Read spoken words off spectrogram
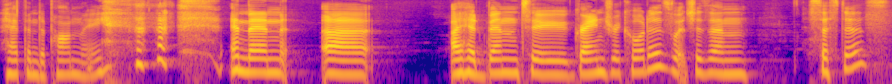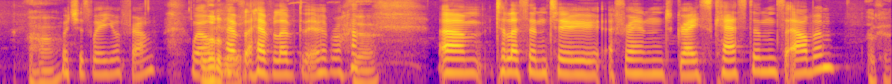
happened upon me. and then uh, I had been to Grange Recorders, which is in Sisters, Uh huh. which is where you're from. Well, have bit. have lived there. Yeah. um, to listen to a friend Grace Caston's album. Okay.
